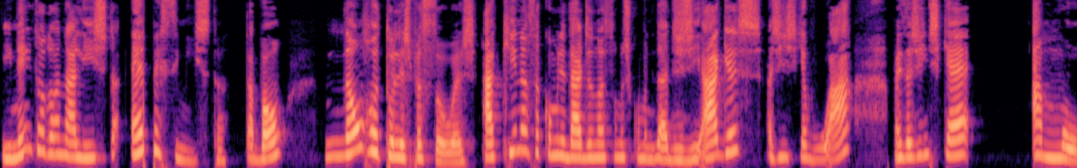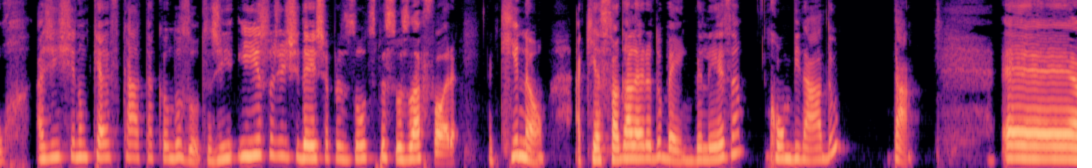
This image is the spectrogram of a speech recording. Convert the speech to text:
e nem todo analista é pessimista, tá bom? Não rotule as pessoas. Aqui nessa comunidade nós somos comunidades de águias, a gente quer voar, mas a gente quer amor. A gente não quer ficar atacando os outros. E isso a gente deixa para as outras pessoas lá fora. Aqui não. Aqui é só galera do bem, beleza? Combinado? Tá. É,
